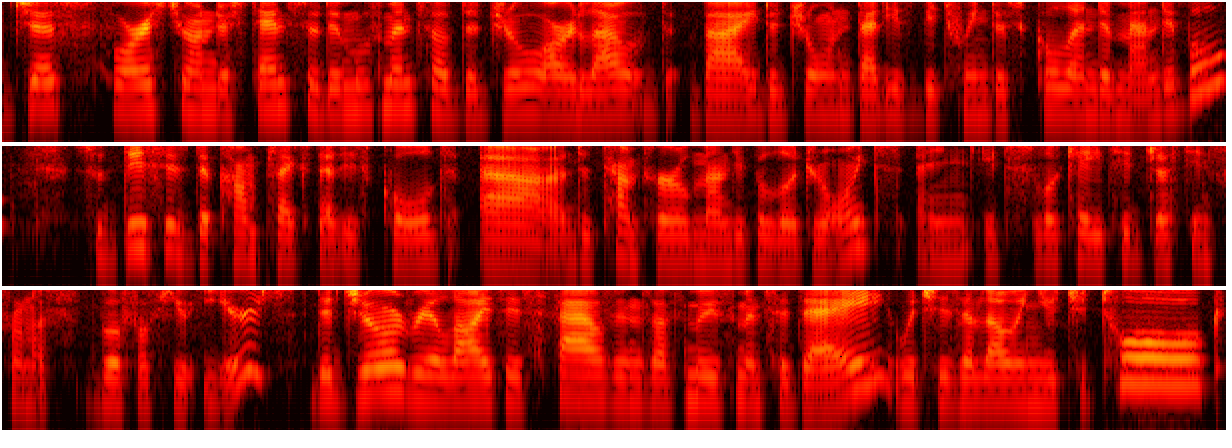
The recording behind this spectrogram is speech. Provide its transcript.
Just for us to understand, so the movements of the jaw are allowed by the joint that is between the skull and the mandible. So this is the complex that is called uh, the temporal mandibular joint, and it's located just in front of both of your ears. The jaw realizes thousands of movements a day, which is allowing you to talk,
